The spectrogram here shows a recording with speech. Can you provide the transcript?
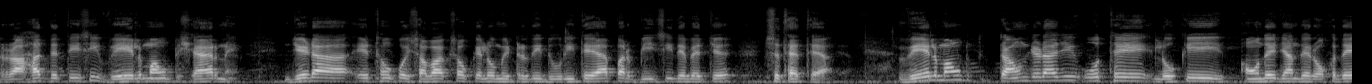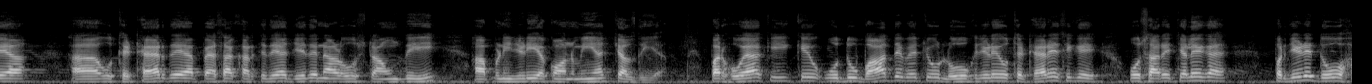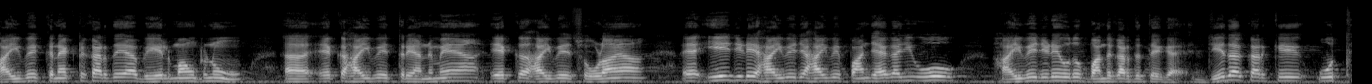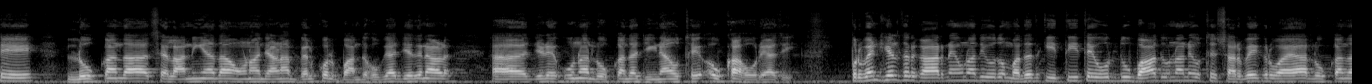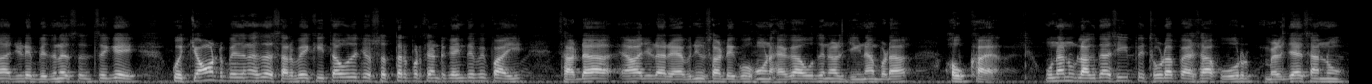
ਰਾਹਤ ਦਿੱਤੀ ਸੀ ਵੇਲ ਮਾਊਂਟ ਸ਼ਹਿਰ ਨੇ ਜਿਹੜਾ ਇਥੋਂ ਕੋਈ ਸਵਾ ਕੁ ਸੌ ਕਿਲੋਮੀਟਰ ਦੀ ਦੂਰੀ ਤੇ ਆ ਪਰ BC ਦੇ ਵਿੱਚ ਸਥਿਤ ਆ। ਵੇਲ ਮਾਊਂਟ ਟਾਊਨ ਜਿਹੜਾ ਜੀ ਉੱਥੇ ਲੋਕੀ ਆਉਂਦੇ ਜਾਂਦੇ ਰੁਕਦੇ ਆ ਉੱਥੇ ਠਹਿਰਦੇ ਆ ਪੈਸਾ ਖਰਚਦੇ ਆ ਜਿਹਦੇ ਨਾਲ ਉਸ ਟਾਊਨ ਦੀ ਆਪਣੀ ਜਿਹੜੀ ਇਕਨੋਮੀ ਆ ਚੱਲਦੀ ਆ। ਪਰ ਹੋਇਆ ਕੀ ਕਿ ਉਦੋਂ ਬਾਅਦ ਦੇ ਵਿੱਚ ਉਹ ਲੋਕ ਜਿਹੜੇ ਉੱਥੇ ਠਹਿਰੇ ਸੀਗੇ, ਉਹ ਸਾਰੇ ਚਲੇ ਗਏ। ਪਰ ਜਿਹੜੇ ਦੋ ਹਾਈਵੇ ਕਨੈਕਟ ਕਰਦੇ ਆ ਵੇਲ ਮਾਊਂਟ ਨੂੰ ਇੱਕ ਹਾਈਵੇ 93 ਆ, ਇੱਕ ਹਾਈਵੇ 16 ਆ, ਇਹ ਇਹ ਜਿਹੜੇ ਹਾਈਵੇ ਜਾਂ ਹਾਈਵੇ 5 ਹੈਗਾ ਜੀ, ਉਹ ਹਾਈਵੇ ਜਿਹੜੇ ਉਦੋਂ ਬੰਦ ਕਰ ਦਿੱਤੇ ਗਏ। ਜਿਹਦਾ ਕਰਕੇ ਉੱਥੇ ਲੋਕਾਂ ਦਾ, ਸੈਲਾਨੀਆਂ ਦਾ ਆਉਣਾ ਜਾਣਾ ਬਿਲਕੁਲ ਬੰਦ ਹੋ ਗਿਆ, ਜਿਹਦੇ ਨਾਲ ਜਿਹੜੇ ਉਹਨਾਂ ਲੋਕਾਂ ਦਾ ਜੀਣਾ ਉੱਥੇ ਔਖਾ ਹੋ ਰਿਹਾ ਸੀ। ਪ੍ਰੋਵਿੰਸ਼ੀਅਲ ਸਰਕਾਰ ਨੇ ਉਹਨਾਂ ਦੀ ਉਦੋਂ ਮਦਦ ਕੀਤੀ ਤੇ ਉਸ ਤੋਂ ਬਾਅਦ ਉਹਨਾਂ ਨੇ ਉੱਥੇ ਸਰਵੇ ਕਰਵਾਇਆ, ਲੋਕਾਂ ਦਾ ਜਿਹੜੇ ਬਿਜ਼ਨਸ ਸੀਗੇ, ਕੋਈ 64 ਬਿਜ਼ਨਸ ਦਾ ਸਰਵੇ ਕੀਤਾ, ਉਹਦੇ ਚੋਂ 70% ਕਹਿੰਦੇ ਵੀ ਭਾਈ ਸਾਡਾ ਆ ਜਿਹੜਾ ਰੈਵਨਿਊ ਸਾਡੇ ਕੋਲ ਹੁਣ ਹੈਗਾ, ਉਹਦੇ ਨਾਲ ਜੀਣਾ ਬੜਾ ਔਖਾ ਆ। ਉਹਨਾਂ ਨੂੰ ਲੱਗਦਾ ਸੀ ਵੀ ਥੋੜਾ ਪੈਸਾ ਹੋਰ ਮਿਲ ਜਾਏ ਸਾਨੂੰ।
